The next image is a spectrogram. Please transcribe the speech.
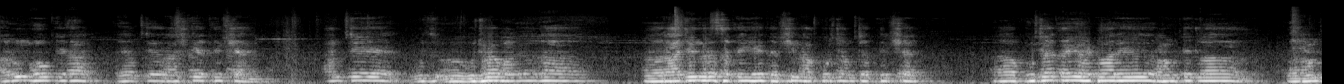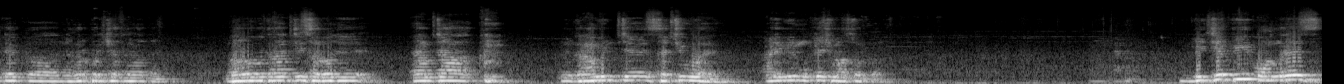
अरुण भाऊ केदार हे आमचे राष्ट्रीय अध्यक्ष आहेत. आमचे उज उजव्या भागाला राजेंद्र सते हे दक्षिण नागपूरचे आमचे अध्यक्ष आहेत. अ, पूजाताई हटवारे रामटेकला रामटेक नगर परिषद लढत आहे भगवतराजजी सरोदे हे आमच्या ग्रामीणचे सचिव आहे आणि मी मुकेश मासोरकर. बीजेपी काँग्रेस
